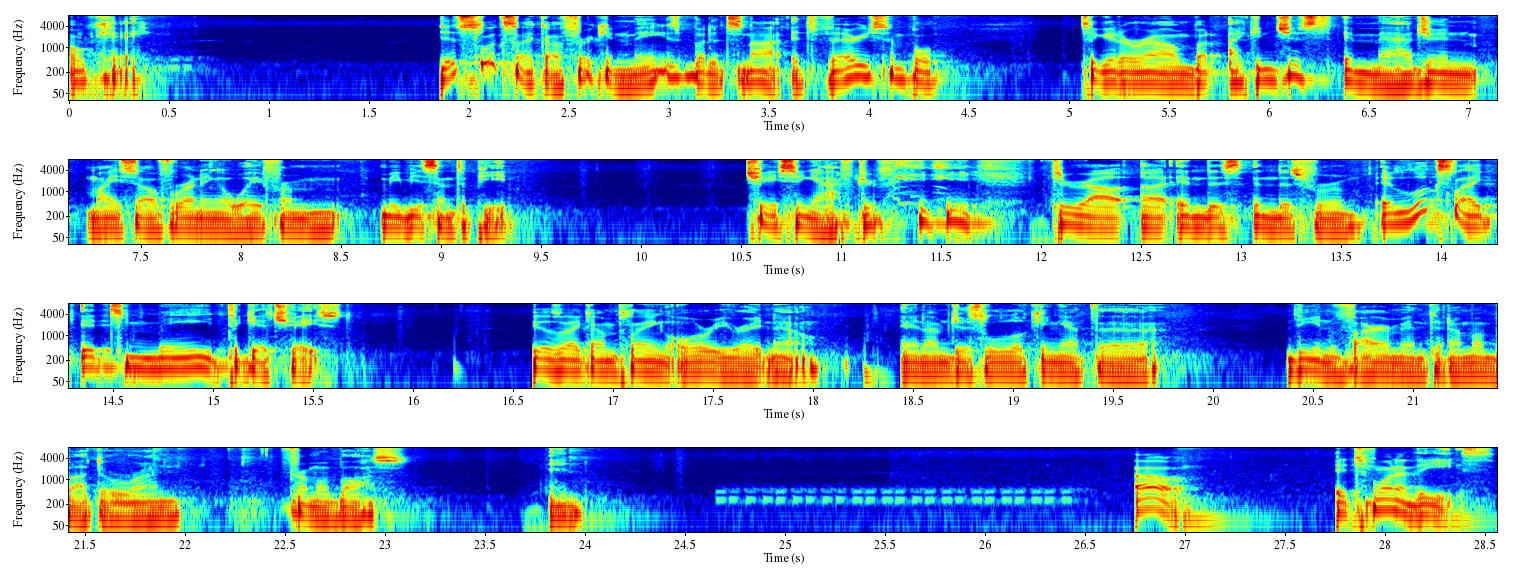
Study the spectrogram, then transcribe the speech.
Okay. This looks like a freaking maze, but it's not. It's very simple to get around, but I can just imagine myself running away from maybe a centipede chasing after me throughout uh, in this in this room. It looks like it's made to get chased. Feels like I'm playing Ori right now, and I'm just looking at the the environment that I'm about to run from a boss in. Oh, it's one of these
